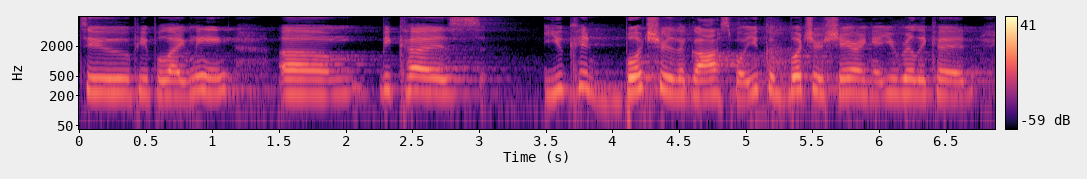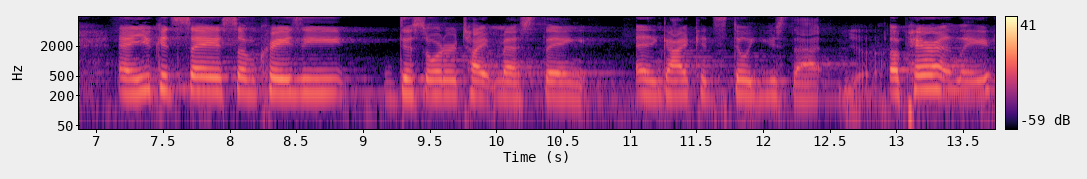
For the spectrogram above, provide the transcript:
to people like me um, because you could butcher the gospel. You could butcher sharing it. You really could. And you could say some crazy disorder type mess thing, and God could still use that. Yeah. Apparently,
